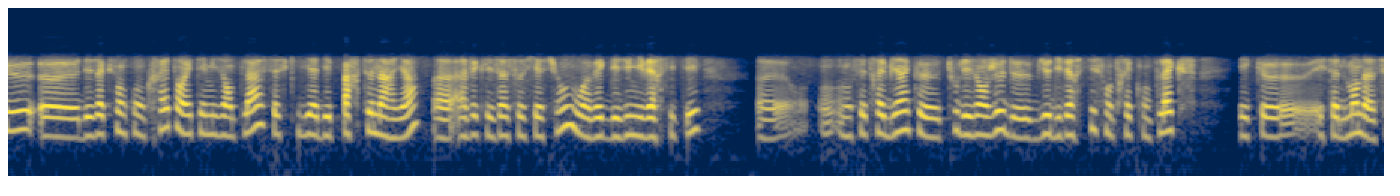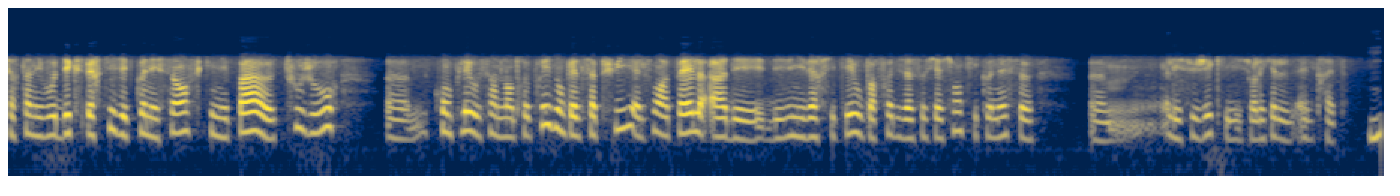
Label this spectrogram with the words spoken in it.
que euh, des actions concrètes ont été mises en place? Est-ce qu'il y a des partenariats euh, avec les associations ou avec des universités euh, on, on, sait très bien que tous les enjeux de biodiversité sont très complexes et que et ça demande un certain niveau d'expertise et de connaissance qui n'est pas toujours euh, complet au sein de l'entreprise. Donc elles s'appuient, elles font appel à des, des, universités ou parfois des associations qui connaissent euh, les sujets qui, sur lesquels elles traitent. Mm.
